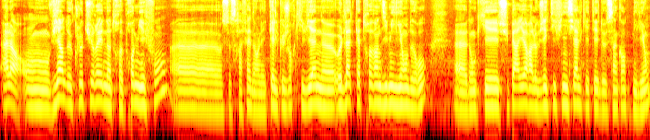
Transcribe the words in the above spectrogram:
alors, on vient de clôturer notre premier fonds. Euh, ce sera fait dans les quelques jours qui viennent, euh, au-delà de 90 millions d'euros, euh, donc qui est supérieur à l'objectif initial qui était de 50 millions.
